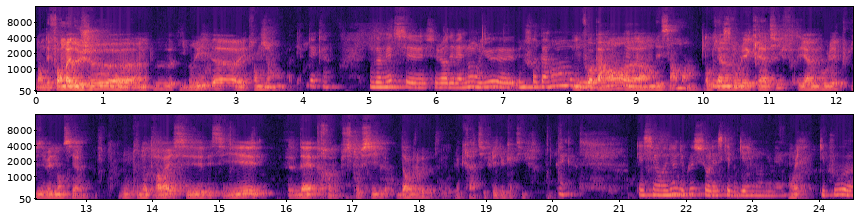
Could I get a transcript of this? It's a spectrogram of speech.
dans des formats de jeu un peu hybrides et transgenres, on va dire. D'accord. Donc en fait, ce, genre d'événements ont lieu euh, une fois par an Une fois par an euh, en décembre. Donc il y a un volet créatif et il y a un volet plus événementiel. Donc tout notre travail, c'est d'essayer d'être le plus possible dans le, créatif, l'éducatif. D'accord. Et si on revient du coup sur l'escape game en lui-même Oui. Du coup, euh,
